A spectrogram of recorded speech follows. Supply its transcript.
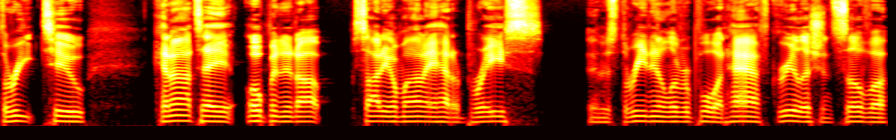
3 2. Konate opened it up. Sadio Mane had a brace. It was 3 0 Liverpool at half. Grealish and Silva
